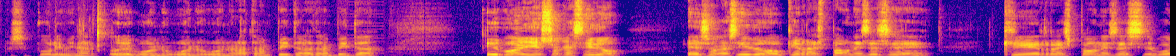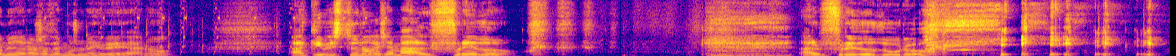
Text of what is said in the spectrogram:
A ver si puedo eliminar... Uy, bueno, bueno, bueno, la trampita, la trampita. Y voy, ¿eso que ha sido? ¿Eso que ha sido? ¿Qué respawn es ese? ¿Qué respawn es ese? Bueno, ya nos hacemos una idea, ¿no? Aquí he visto uno que se llama Alfredo. Alfredo Duro.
